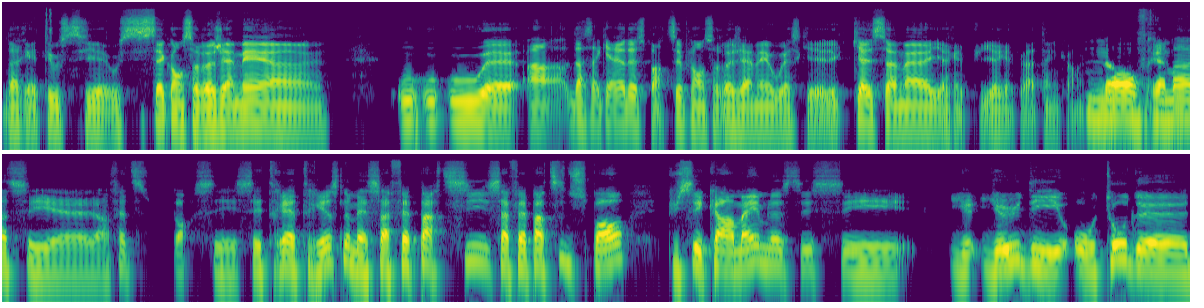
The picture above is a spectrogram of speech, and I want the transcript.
D'arrêter aussi, aussi sec, on ne saura jamais. Euh, ou, euh, dans sa carrière de sportif, on ne saura jamais où est-ce que quel sommet il aurait pu, atteindre quand même. Non, vraiment, c'est euh, en fait c'est très triste, mais ça fait partie, ça fait partie du sport. Puis c'est quand même c'est il y, a eu des autour de,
